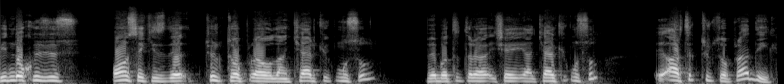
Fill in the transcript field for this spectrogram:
1900 18'de Türk toprağı olan Kerkük Musul ve Batı Tra şey yani Kerkük Musul e, artık Türk toprağı değil.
